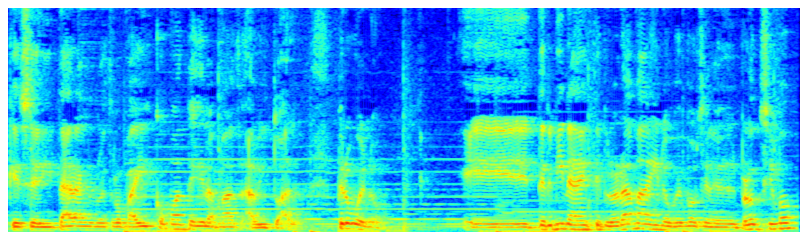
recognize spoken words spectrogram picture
que se editaran en nuestro país como antes era más habitual. Pero bueno, eh, termina este programa y nos vemos en el próximo.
